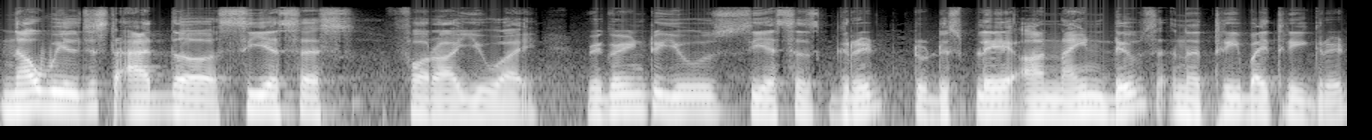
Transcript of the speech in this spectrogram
Now we'll just add the CSS for our UI. We're going to use CSS grid to display our 9 divs in a 3 by 3 grid.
